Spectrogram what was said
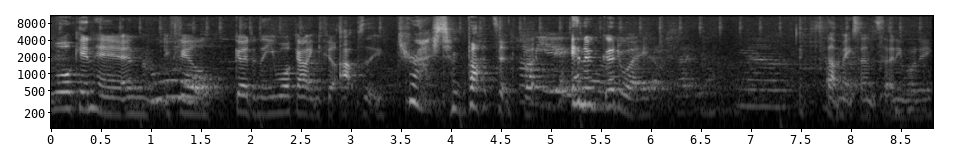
walk in here and you feel good, and then you walk out and you feel absolutely trashed and battered, but in a good way. If that makes sense to anybody.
